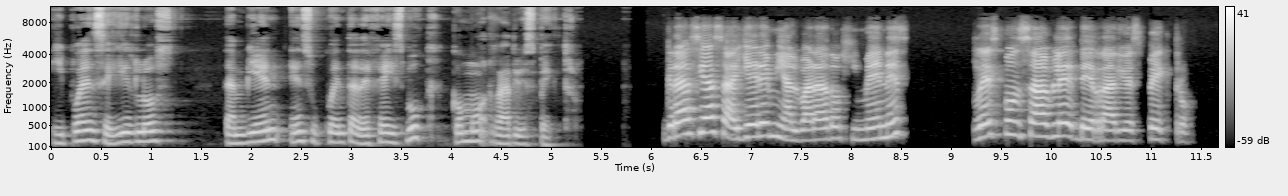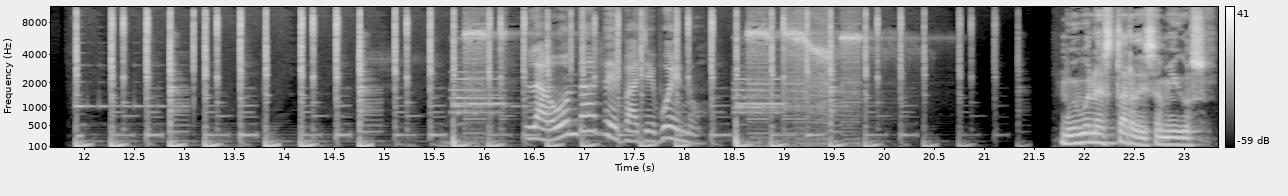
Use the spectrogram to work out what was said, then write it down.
y pueden seguirlos también en su cuenta de Facebook como Radio Espectro. Gracias a Jeremy Alvarado Jiménez, responsable de Radio Espectro. La onda de Vallebueno. Muy buenas tardes amigos.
